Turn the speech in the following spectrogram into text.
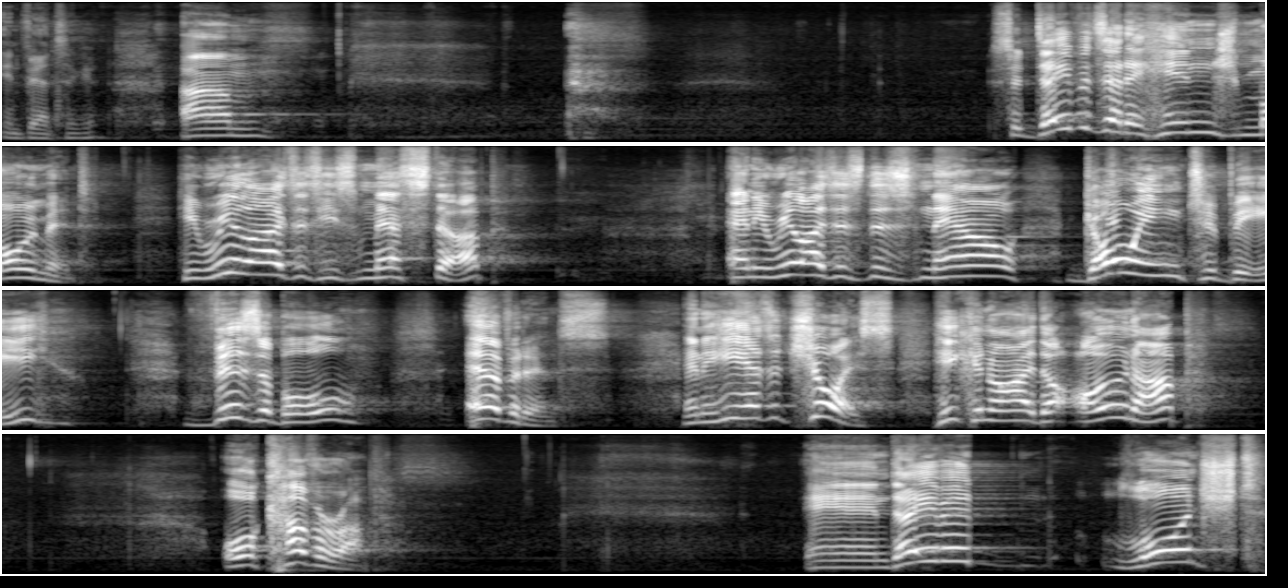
inventing it. Um, so David's at a hinge moment. He realizes he's messed up, and he realizes there's now going to be visible evidence. And he has a choice. He can either own up or cover up. And David launched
